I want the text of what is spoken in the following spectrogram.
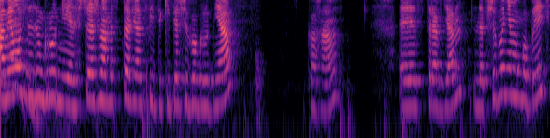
a miałam w tym grudniu jeszcze, że mamy sprawdzian z fizyki 1 grudnia. Kocham. E, sprawdzian. Lepszego nie mogło być.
